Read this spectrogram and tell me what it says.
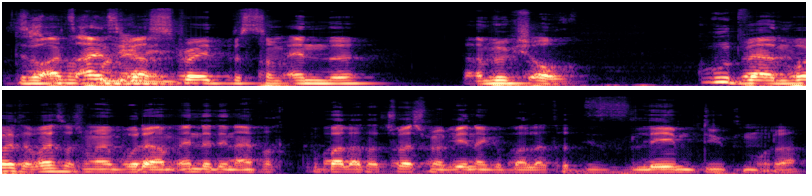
Das so als einziger straight bis zum Ende dann wirklich auch gut werden wollte. Weißt du, was ich meine? Wo der am Ende den einfach geballert hat. Ich weiß nicht mehr, wen er geballert hat. Dieses Lehm-Typen oder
